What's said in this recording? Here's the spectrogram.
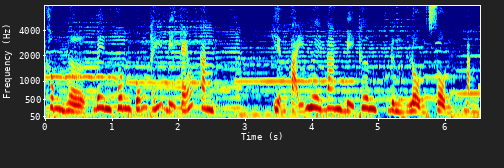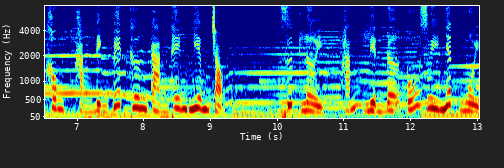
Không ngờ bên hông cũng thấy bị kéo căng. Hiện tại ngươi đang bị thương, đừng lộn xộn, bằng không, khẳng định vết thương càng thêm nghiêm trọng. Dứt lời, Hắn liền đỡ cố duy nhất ngồi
